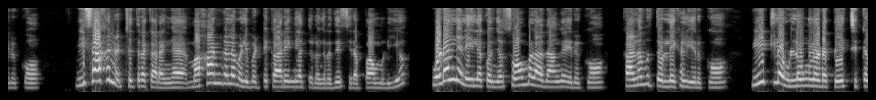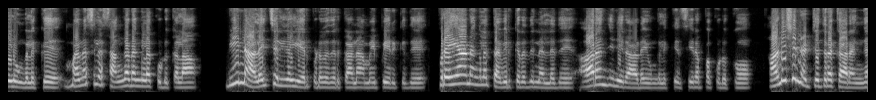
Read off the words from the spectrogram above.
இருக்கும். விசாக நட்சத்திரக்காரங்க மகான்களை வழிபட்டு காரியங்களை தொடங்குறது சிறப்பா முடியும். உடல்நிலையில கொஞ்சம் சோம்பலா தாங்க இருக்கும். கனவு தொல்லைகள் இருக்கும். வீட்டுல உள்ளவங்களோட பேச்சுக்கள் உங்களுக்கு மனசுல சங்கடங்களை கொடுக்கலாம். வீண் அலைச்சல்கள் ஏற்படுவதற்கான அமைப்பு இருக்குது. பிரயாணங்களை தவிர்க்கிறது நல்லது. ஆரஞ்சு நிற ஆடை உங்களுக்கு சிறப்பா கொடுக்கும். அனுஷ நட்சத்திரக்காரங்க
